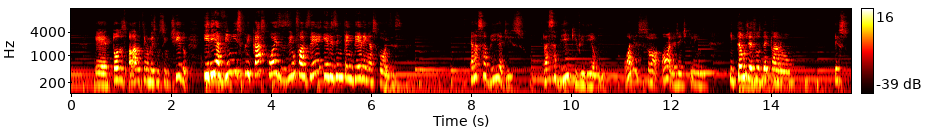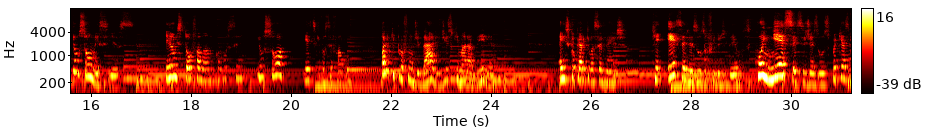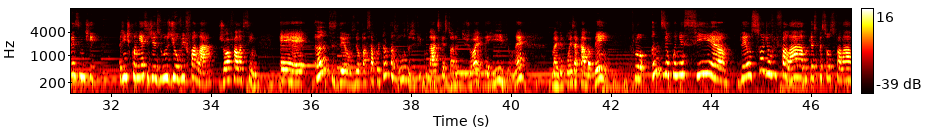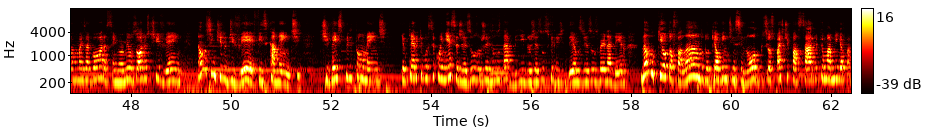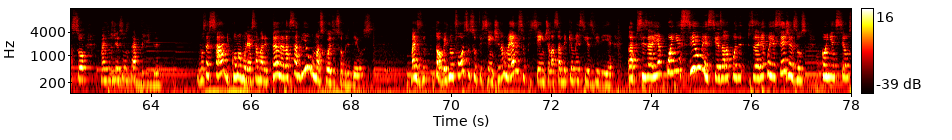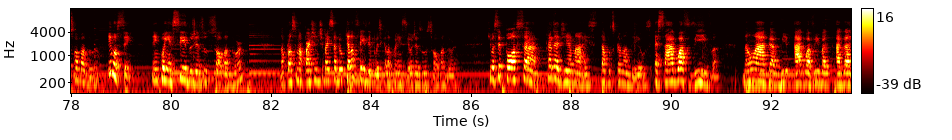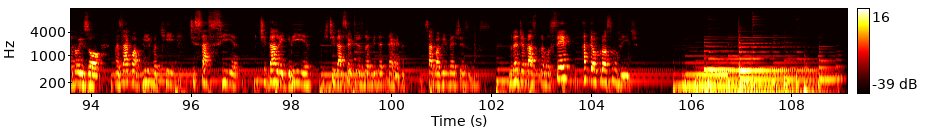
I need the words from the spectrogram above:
é, todas as palavras têm o mesmo sentido, iria vir e explicar as coisas, iam fazer eles entenderem as coisas. Ela sabia disso. Ela sabia que viria um. Olha só, olha gente que lindo. Então Jesus declarou: Eu sou o Messias. Eu estou falando com você. Eu sou esse que você falou. Olha que profundidade disso, que maravilha. É isso que eu quero que você veja que esse é Jesus, o Filho de Deus. Conheça esse Jesus, porque às vezes a gente, a gente conhece Jesus de ouvir falar. Jó fala assim: é, antes Deus de eu passar por tantas lutas, dificuldades, que a história de Jó é terrível, né? Mas depois acaba bem. Falou, antes eu conhecia Deus só de ouvir falar, do que as pessoas falavam, mas agora, Senhor, meus olhos te veem. Não no sentido de ver fisicamente, te ver espiritualmente. Eu quero que você conheça Jesus, o Jesus da Bíblia, o Jesus Filho de Deus, o Jesus verdadeiro. Não do que eu tô falando, do que alguém te ensinou, do que seus pais te passaram, do que uma amiga passou, mas o Jesus da Bíblia. Você sabe como a mulher samaritana, ela sabia algumas coisas sobre Deus. Mas talvez não fosse o suficiente, não era o suficiente ela saber que o Messias viria. Ela precisaria conhecer o Messias, ela precisaria conhecer Jesus, conhecer o Salvador. E você? Tem conhecido Jesus o Salvador? Na próxima parte a gente vai saber o que ela fez depois que ela conheceu Jesus Salvador. Que você possa cada dia mais estar buscando a Deus, essa água viva, não a água viva H2O, mas água viva que te sacia, que te dá alegria, que te dá certeza da vida eterna. Essa água viva é Jesus. Um grande abraço para você, até o próximo vídeo.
